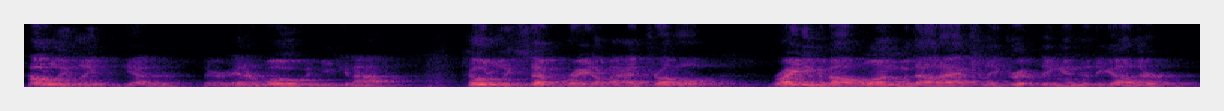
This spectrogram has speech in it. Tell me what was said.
totally linked together. They're interwoven. You cannot totally separate them. I had trouble writing about one without actually drifting into the other.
